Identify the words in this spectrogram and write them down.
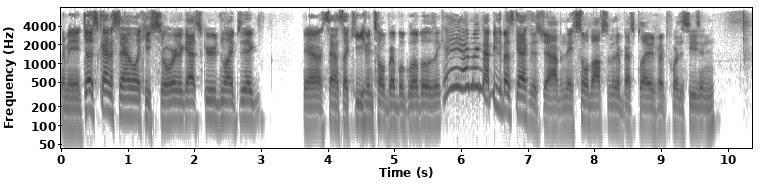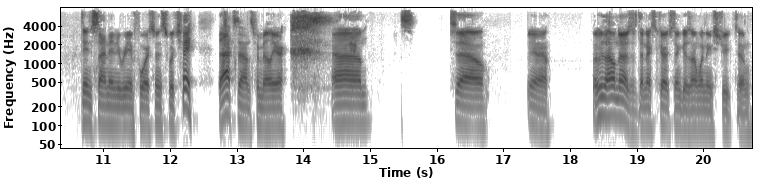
I mean, it does kind of sound like he sort of got screwed in Leipzig. You know, it sounds like he even told Red Bull Global, like, hey, might not be the best guy for this job. And they sold off some of their best players right before the season. Didn't sign any reinforcements, which, hey, that sounds familiar. Um, so, you know, but who the hell knows if the next coach then goes on winning streak, then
